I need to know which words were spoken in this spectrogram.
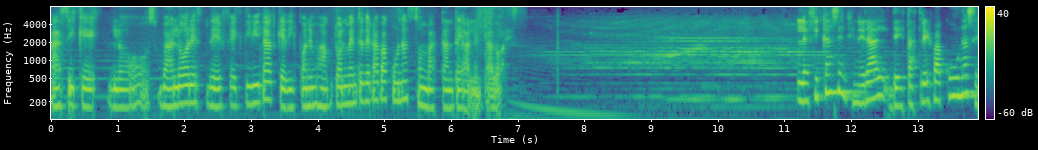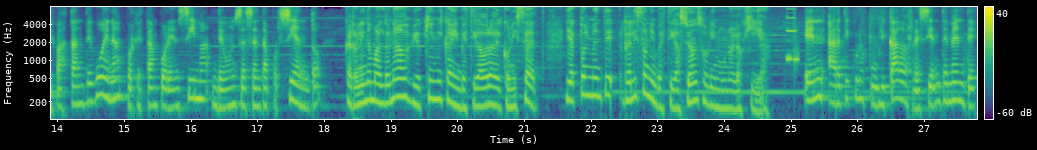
Así que los valores de efectividad que disponemos actualmente de las vacunas son bastante alentadores. La eficacia en general de estas tres vacunas es bastante buena porque están por encima de un 60%. Carolina Maldonado es bioquímica e investigadora del CONICET y actualmente realiza una investigación sobre inmunología. En artículos publicados recientemente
